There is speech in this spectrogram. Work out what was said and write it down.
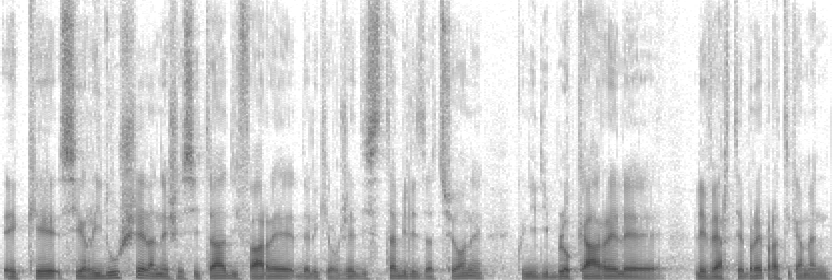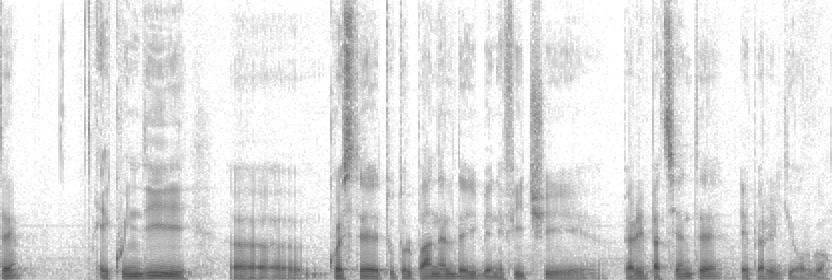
è che si riduce la necessità di fare delle chirurgie di stabilizzazione, quindi di bloccare le, le vertebre praticamente e quindi eh, questo è tutto il panel dei benefici per il paziente e per il chirurgo.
